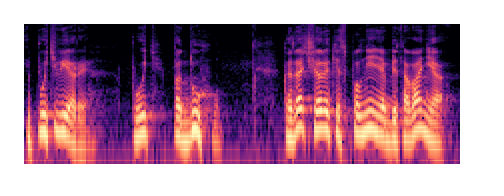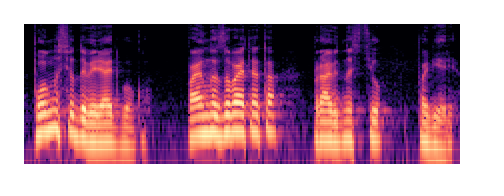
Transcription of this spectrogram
и путь веры, путь по духу, когда человек исполнение обетования полностью доверяет Богу. Павел называет это праведностью по вере.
